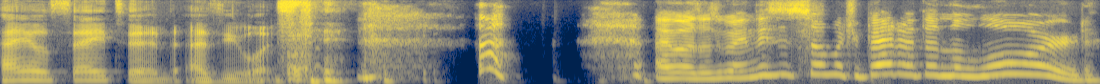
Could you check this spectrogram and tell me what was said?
"Hail Satan!" as you watched it. i was, I was going this is so much better than the lord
